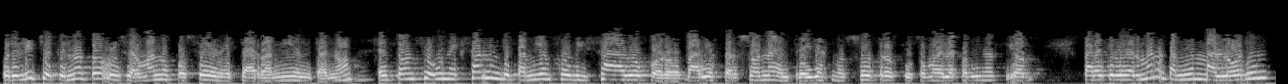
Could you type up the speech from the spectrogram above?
por el hecho de que no todos los hermanos poseen esta herramienta, ¿no? Entonces, un examen que también fue visado por varias personas, entre ellas nosotros que somos de la coordinación, para que los hermanos también valoren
